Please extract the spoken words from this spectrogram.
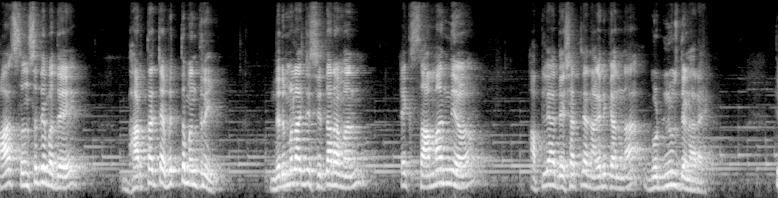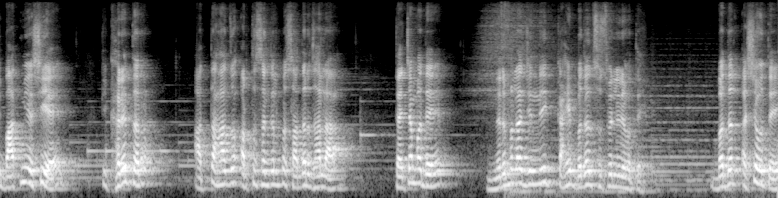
आज संसदेमध्ये भारताच्या वित्तमंत्री निर्मलाजी सीतारामन एक सामान्य आपल्या देशातल्या नागरिकांना गुड न्यूज देणार आहे. ती बातमी अशी आहे की खरे तर आत्ता हा जो अर्थसंकल्प सादर झाला त्याच्यामध्ये निर्मलाजींनी काही बदल सुचविलेले होते. बदल असे होते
